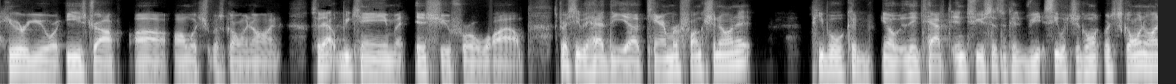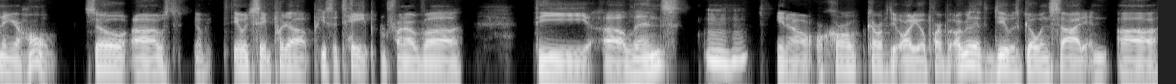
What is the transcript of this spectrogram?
hear you or eavesdrop uh, on what was going on. So that became an issue for a while, especially if it had the uh, camera function on it. People could, you know, they tapped into your system, could see what you're going, what's going on in your home. So uh, was, you know, they would say put a piece of tape in front of uh, the uh, lens, mm-hmm. You know, or cover, cover up the audio part. But all you really have to do is go inside and uh,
